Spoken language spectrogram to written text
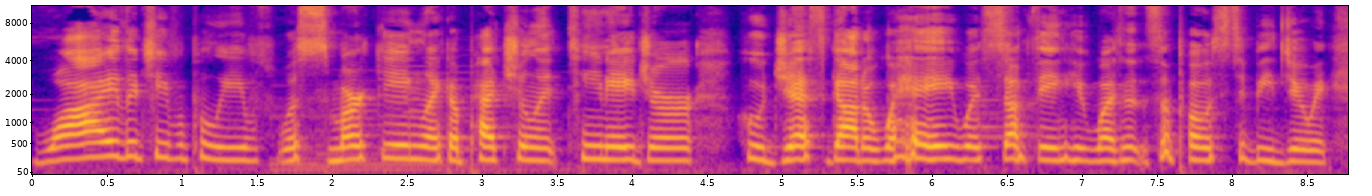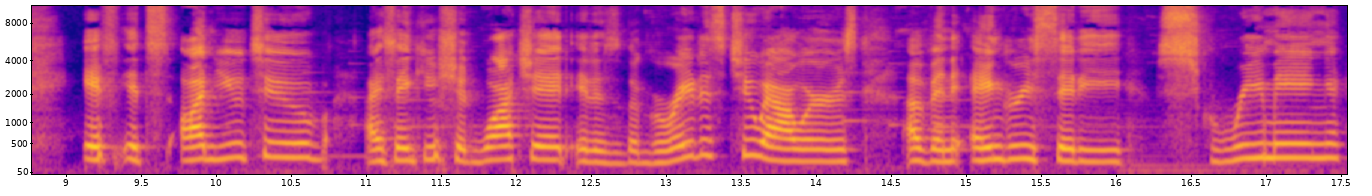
why the chief of police was smirking like a petulant teenager who just got away with something he wasn't supposed to be doing. If it's on YouTube, I think you should watch it. It is the greatest two hours of an angry city screaming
